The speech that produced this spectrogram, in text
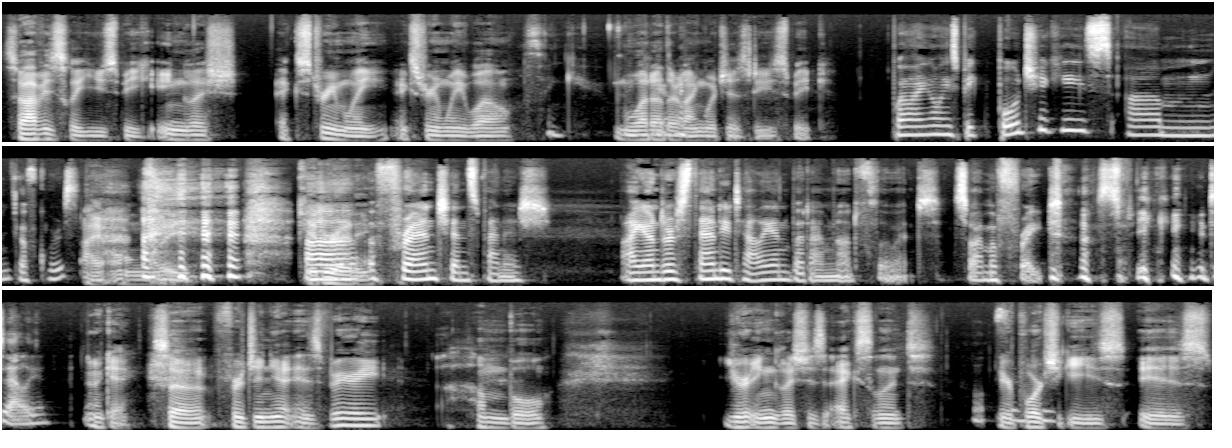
So obviously you speak English extremely, extremely well. Thank you. What you. other languages do you speak? Well, I only speak Portuguese, um, of course. I only get Uh, ready. French and Spanish. I understand Italian, but I'm not fluent, so I'm afraid of speaking Italian. Okay. So Virginia is very humble. Your English is excellent. Oh, Your. Portuguese is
